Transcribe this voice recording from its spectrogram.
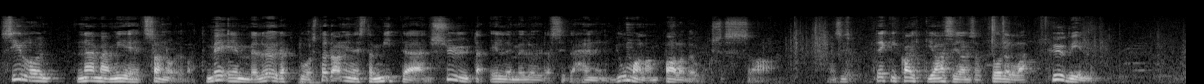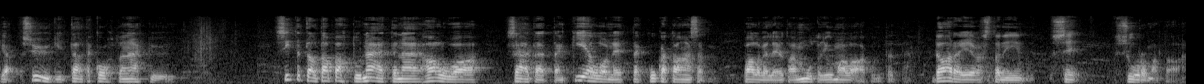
Silloin nämä miehet sanoivat, me emme löydä tuosta Danielista mitään syytä, ellei me löydä sitä hänen Jumalan palveluksessaan. Ja siis teki kaikki asiansa todella hyvin, ja syykin tältä kohta näkyy. Sitten täällä tapahtuu näin, että nämä haluaa säätää tämän kiellon, että kuka tahansa palvelee jotain muuta Jumalaa kuin tätä Darejevasta, niin se surmataan.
